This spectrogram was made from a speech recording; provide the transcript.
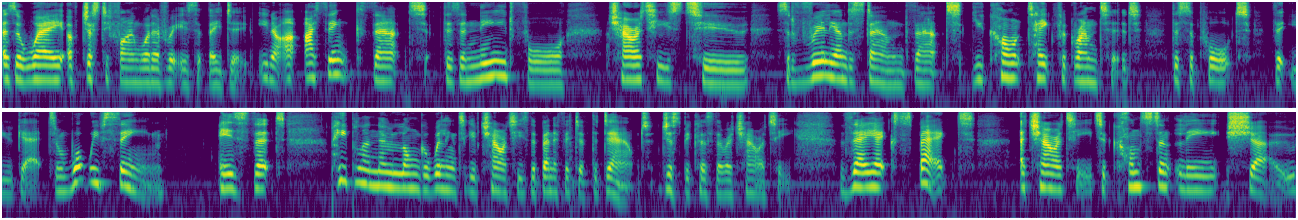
as a way of justifying whatever it is that they do. You know, I, I think that there's a need for charities to sort of really understand that you can't take for granted the support that you get. And what we've seen is that people are no longer willing to give charities the benefit of the doubt just because they're a charity. They expect a charity to constantly show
